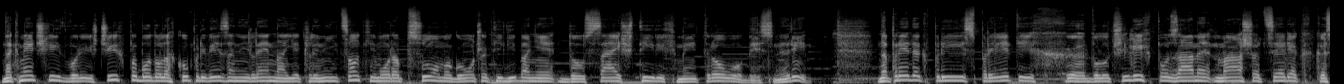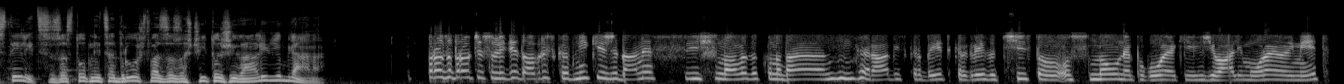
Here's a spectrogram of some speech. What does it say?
Na kmečkih dvoriščih pa bodo lahko privezani le na jeklenico, ki mora psu omogočati gibanje do vsaj 4 metrov v obe smeri. Napredek pri sprejetih eh, določilih povzame Maša Cerjak Kastelic, zastopnica Društva za zaščito živali Ljubljana. Pravzaprav, če so ljudje dobri skrbniki, že danes jih nova zakonodaja ne rabi skrbeti, ker gre za čisto osnovne pogoje, ki jih živali morajo imeti.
